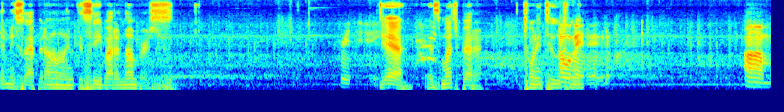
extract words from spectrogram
Let me slap it on. You can see by the numbers. Yeah, it's much better. 22, No, 20. wait, wait, wait. Um,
